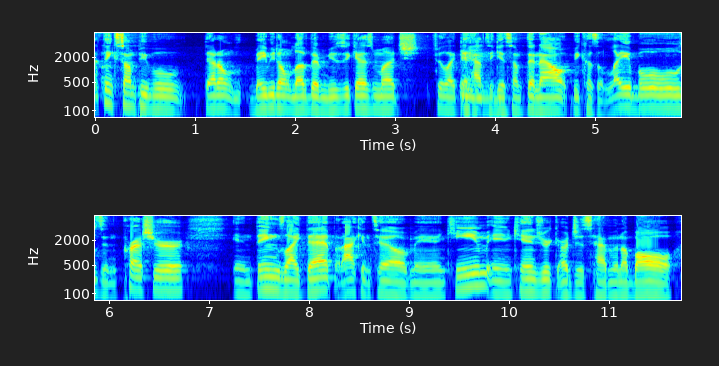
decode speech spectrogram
I think some people that don't maybe don't love their music as much feel like they have to Mm. get something out because of labels and pressure and things like that. But I can tell, man, Keem and Kendrick are just having a ball.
